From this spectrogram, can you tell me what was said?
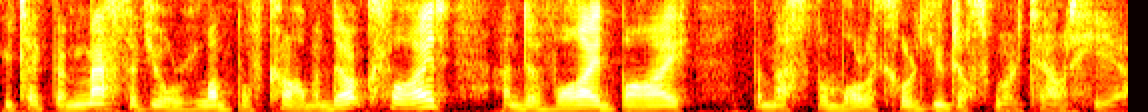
you take the mass of your lump of carbon dioxide and divide by the mass of a molecule you just worked out here.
